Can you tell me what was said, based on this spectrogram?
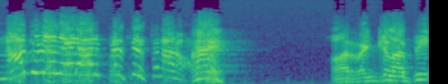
నాదుడే లేడా అని ప్రశ్నిస్తున్నాను. ఆ రంకెలాపి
